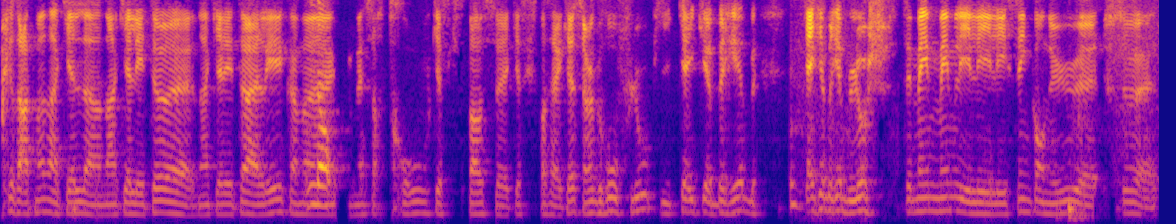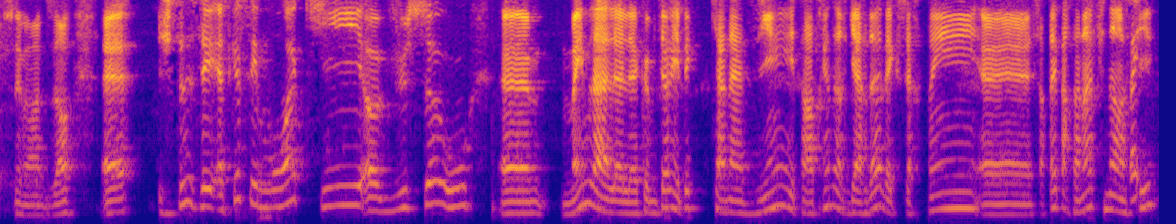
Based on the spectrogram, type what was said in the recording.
présentement dans quel, dans, quel état, dans quel état aller, comment, comment elle se retrouve, qu'est-ce qui se passe, euh, qu'est-ce qui se passe avec elle. C'est un gros flou, puis quelques bribes, quelques bribes louches. même, même les, les, signes qu'on a eus, euh, tout ça, tout c'est vraiment bizarre. Justine, est-ce que c'est moi qui a vu ça ou même le comité olympique canadien est en train de regarder avec certains, certains partenaires financiers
